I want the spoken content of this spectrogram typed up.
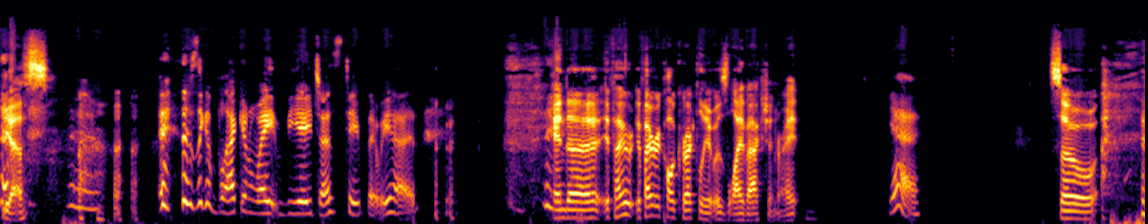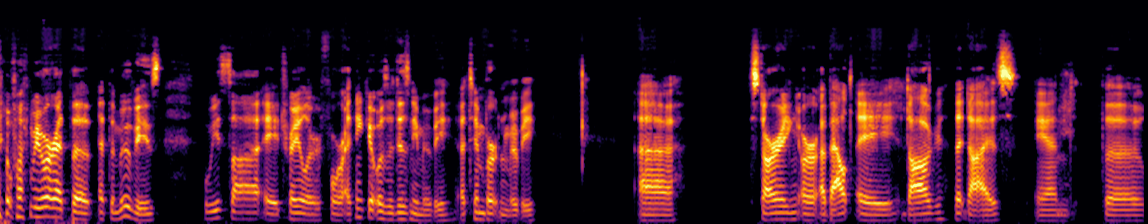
Yes. it was like a black and white VHS tape that we had. and uh, if I if I recall correctly, it was live action, right? Yeah. So when we were at the at the movies, we saw a trailer for I think it was a Disney movie, a Tim Burton movie, uh, starring or about a dog that dies and the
